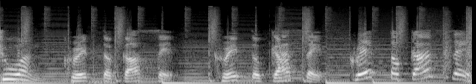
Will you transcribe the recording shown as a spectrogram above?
ช่วง Crypto Gossip Crypto Gossip Crypto Gossip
